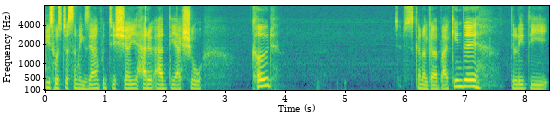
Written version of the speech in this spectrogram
This was just an example to show you how to add the actual code. So I'm just going to go back in there, delete the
